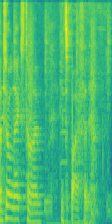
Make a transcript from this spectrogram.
Until next time, it's bye for now.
